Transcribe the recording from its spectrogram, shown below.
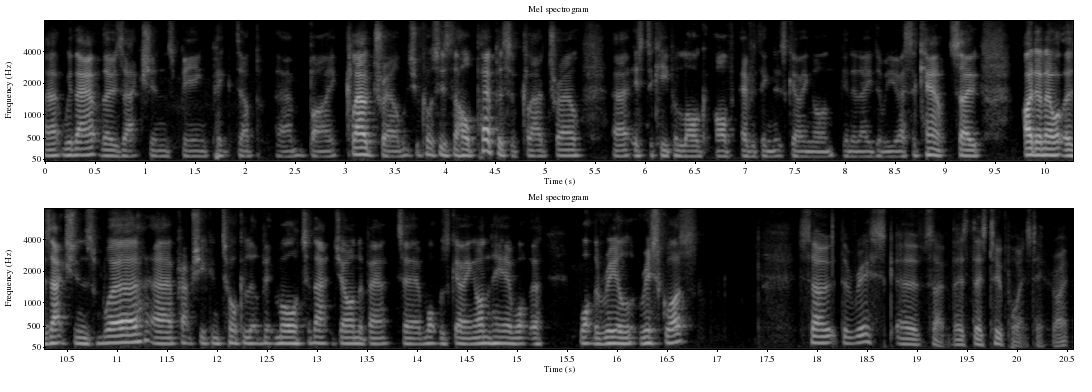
uh, without those actions being picked up um, by CloudTrail, which of course is the whole purpose of CloudTrail, uh, is to keep a log of everything that's going on in an AWS account. So I don't know what those actions were. Uh, perhaps you can talk a little bit more to that, Jon, about uh, what was going on here, what the what the real risk was. So the risk of so there's there's two points here, right?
